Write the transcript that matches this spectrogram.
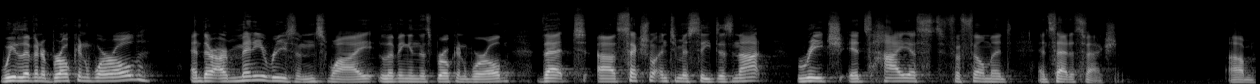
we live in a broken world, and there are many reasons why, living in this broken world, that uh, sexual intimacy does not reach its highest fulfillment and satisfaction. Um,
